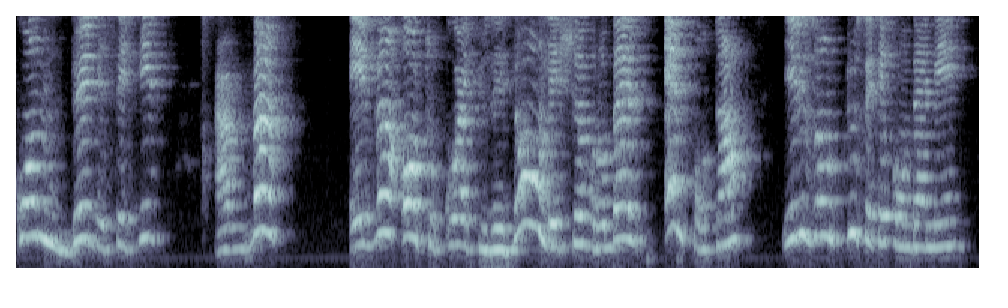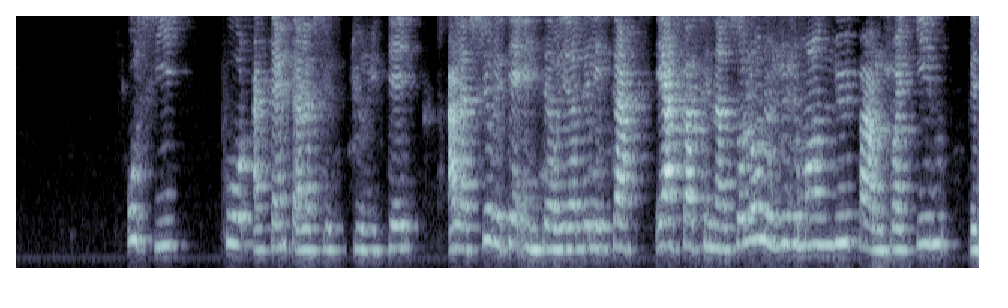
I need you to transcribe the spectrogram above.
comme deux de ses fils à 20 et 20 autres co-accusés, dont les chefs rebelles importants. Ils ont tous été condamnés aussi pour atteinte à la sécurité, à la sûreté intérieure de l'État et assassinat, selon le jugement lu par Joachim Le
